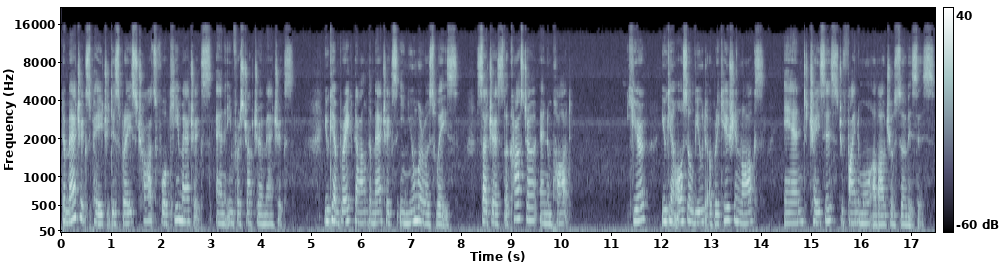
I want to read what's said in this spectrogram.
The metrics page displays charts for key metrics and infrastructure metrics. You can break down the metrics in numerous ways, such as the cluster and the pod. Here, you can also view the application logs and traces to find more about your services.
